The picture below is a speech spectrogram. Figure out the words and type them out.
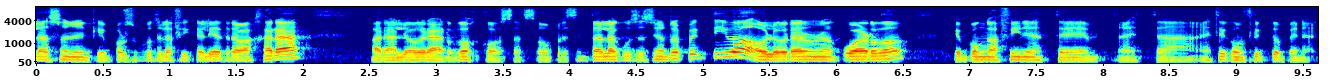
plazo en el que, por supuesto, la Fiscalía trabajará para lograr dos cosas, o presentar la acusación respectiva o lograr un acuerdo que ponga fin a este, a, este conflicto penal.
